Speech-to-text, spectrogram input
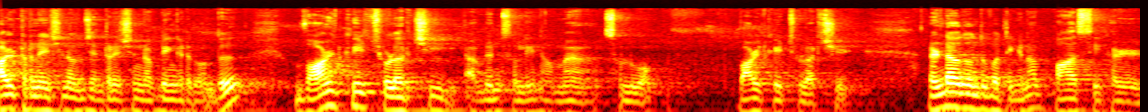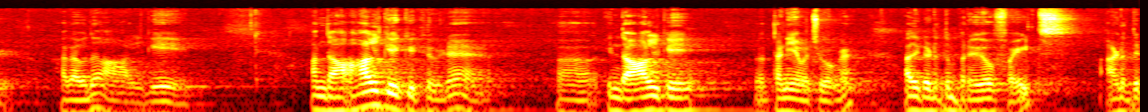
ஆல்டர்னேஷன் ஆஃப் ஜென்ரேஷன் அப்படிங்கிறது வந்து வாழ்க்கை சுழற்சி அப்படின்னு சொல்லி நாம் சொல்லுவோம். வாழ்க்கை சுழற்சி. ரெண்டாவது வந்து பார்த்திங்கன்னா பாசிகள் அதாவது ஆல்கே. அந்த ஆல்கேக்கு கீழே இந்த ஆல்கே தனியாக வச்சுக்கோங்க. அதுக்கடுத்து பிரயோஃபைட்ஸ் அடுத்து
